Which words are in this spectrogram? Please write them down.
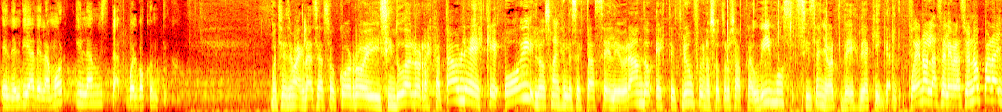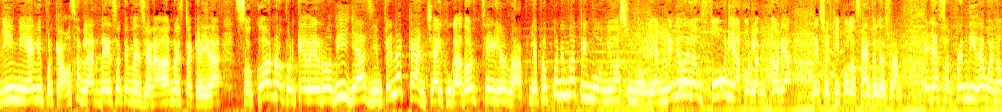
en el Día del Amor y la Amistad. Vuelvo contigo. Muchísimas gracias, Socorro. Y sin duda lo rescatable es que hoy Los Ángeles está celebrando este triunfo y nosotros aplaudimos, sí señor, desde aquí, Gaby. Bueno, la celebración no para Jimmy, Eli, porque vamos a hablar de eso que mencionaba nuestra querida Socorro, porque de rodillas y en plena cancha el jugador Taylor Rapp le propone matrimonio a su novia en medio de la euforia por la victoria de su equipo Los Angeles Rams. Ella sorprendida, bueno,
